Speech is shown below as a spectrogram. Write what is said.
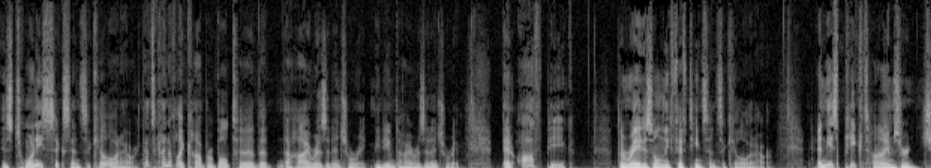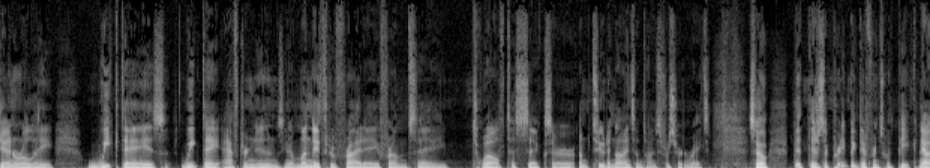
is 26 cents a kilowatt hour. That's kind of like comparable to the, the high residential rate, medium to high residential rate. At off peak, the rate is only 15 cents a kilowatt hour. And these peak times are generally weekdays, weekday afternoons, you know, Monday through Friday from, say, 12 to 6 or um, 2 to 9 sometimes for certain rates. So th- there's a pretty big difference with peak. Now,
